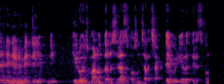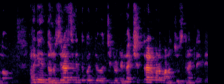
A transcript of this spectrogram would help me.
నమస్తే అండి. నేను మీ దిలీప్ని. ఈరోజు మనం ధనుసు రాశి కోసం చాలా చక్కగా వీడియోలో తెలుసుకుందాం. అలాగే ధనుసు రాశి కింద కొంచెం వచ్చేటువంటి నక్షత్రాలు కూడా మనం చూసుకున్నట్లయితే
